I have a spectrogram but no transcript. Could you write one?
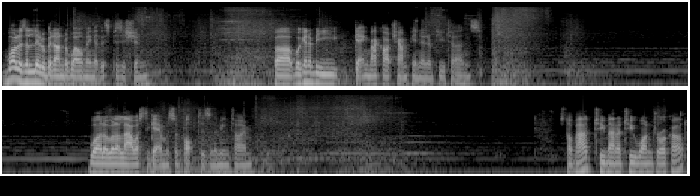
Whirler's a little bit underwhelming at this position. But we're going to be getting back our champion in a few turns. Whirler will allow us to get in with some Thopters in the meantime. It's not bad. 2 mana, 2 1, draw card.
